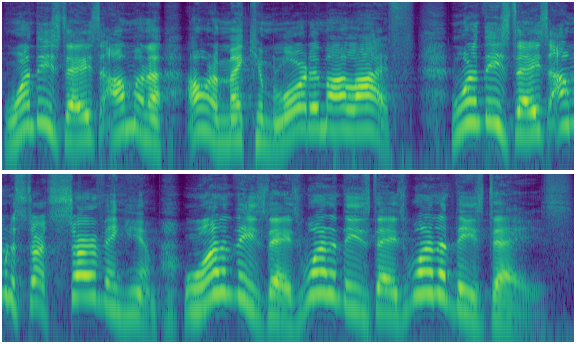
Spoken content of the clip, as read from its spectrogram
One of these days I'm going to, I want to make him Lord of my life. One of these days I'm going to start serving him. One of these days, one of these days, one of these days,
